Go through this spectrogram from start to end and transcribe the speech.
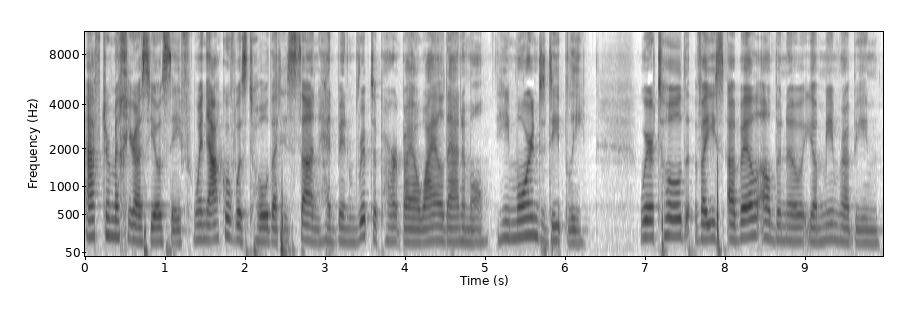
After Mechiras Yosef, when Yaakov was told that his son had been ripped apart by a wild animal, he mourned deeply. We're told, Vayis Abel al yamim rabim.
